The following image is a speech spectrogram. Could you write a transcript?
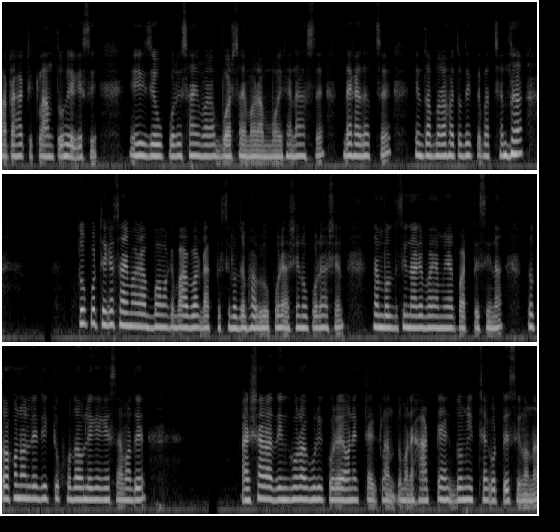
হাঁটাহাঁটি ক্লান্ত হয়ে গেছি। এই যে উপরে সাইমার আব্বু আর সাইমার আম্মু এখানে আছে, দেখা যাচ্ছে। কিন্তু আপনারা হয়তো দেখতে পাচ্ছেন না। তো উপর থেকে সাইমার আব্বু আমাকে বারবার ডাকতেছিল যে, ভাবি, উপরে আসেন উপরে আসেন। তা আমি বলতেছি, না রে ভাই, আমি আর পারতেছি না। তো তখন অলরেডি একটু খোদাও লেগে গেছে আমাদের। আর সারাদিন ঘোরাঘুরি করে অনেকটাই ক্লান্ত মানে হাঁটতে একদমই ইচ্ছা করতেছিল না।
